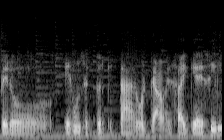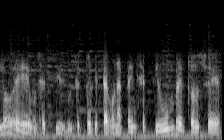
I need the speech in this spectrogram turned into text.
pero es un sector que está golpeado, eso hay que decirlo, es un, sector, que está con alta incertidumbre, entonces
